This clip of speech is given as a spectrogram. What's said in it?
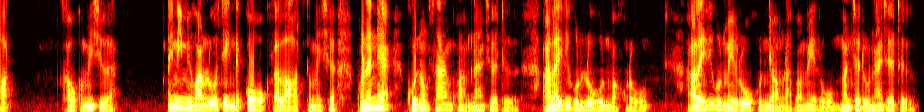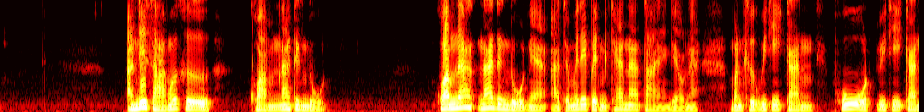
อด เขาก็ไม่เชื่อไอ้นี่มีความรู้จริงแต่โกหกตลอดก็ไม่เชื่อ เพราะนั้นเนี่ยคุณต้องสร้างความน่าเชื่อถือ อะไรที่คุณรู้คุณบอกรู้ อะไรที่คุณไม่รู้คุณยอมรับว่าไม่รู้ มันจะดูน่าเชื่อถือ อันที่ 3 ก็คือ ความน่าดึงดูด ความน่าน่าดึงดูดเนี่ยอาจจะไม่ได้เป็นแค่หน้าตาอย่างเดียวนะ มันคือวิธีการพูด วิธีการ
